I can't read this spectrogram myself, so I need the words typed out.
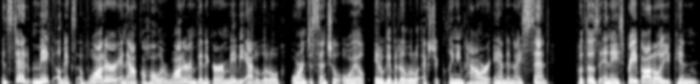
Instead, make a mix of water and alcohol or water and vinegar, maybe add a little orange essential oil. It'll give it a little extra cleaning power and a nice scent put those in a spray bottle. You can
